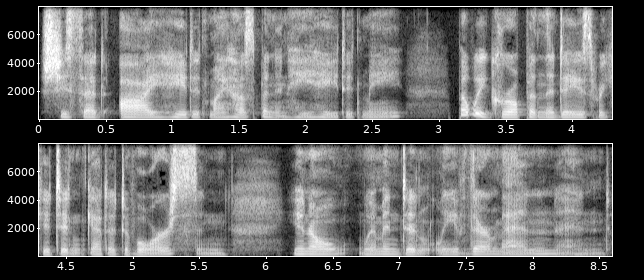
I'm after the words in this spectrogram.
She said, I hated my husband and he hated me. But we grew up in the days where you didn't get a divorce and, you know, women didn't leave their men and,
